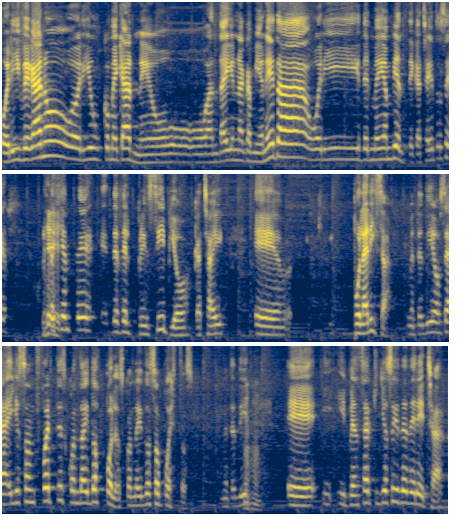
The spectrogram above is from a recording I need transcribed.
o eres vegano o eres un come carne, o, andáis en una camioneta o eres del medio ambiente, ¿cachai? Entonces, esta gente eh, desde el principio, ¿cachai? Eh, polariza, ¿me entendí? O sea, ellos son fuertes cuando hay dos polos, cuando hay dos opuestos, ¿me entendí? Eh, y, y, pensar que yo soy de derecha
